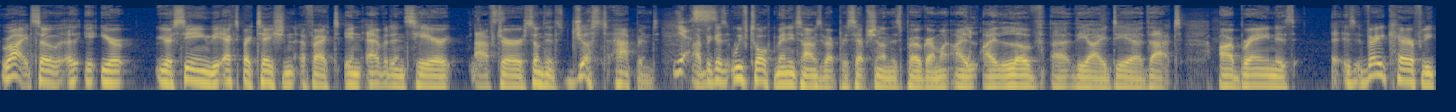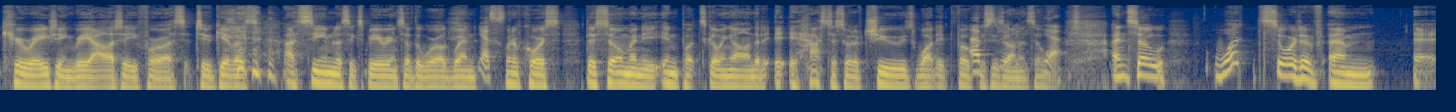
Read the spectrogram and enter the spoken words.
Right. So uh, you're you're seeing the expectation effect in evidence here after something that's just happened. Yes. Uh, because we've talked many times about perception on this program. I, yeah. I, I, love uh, the idea that our brain is is very carefully curating reality for us to give us a seamless experience of the world when yes. when of course there's so many inputs going on that it, it has to sort of choose what it focuses Absolutely. on and so yeah. on. And so what sort of um, uh,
